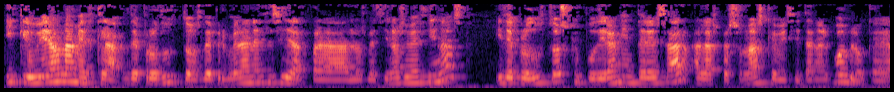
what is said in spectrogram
y que hubiera una mezcla de productos de primera necesidad para los vecinos y vecinas y de productos que pudieran interesar a las personas que visitan el pueblo, que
